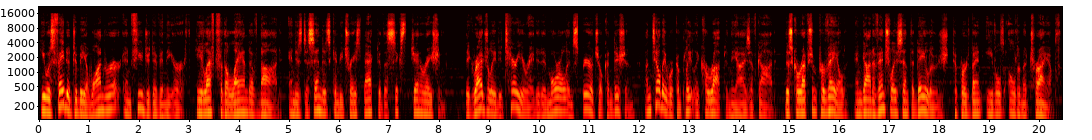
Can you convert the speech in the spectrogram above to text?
He was fated to be a wanderer and fugitive in the earth. He left for the land of Nod, and his descendants can be traced back to the sixth generation. They gradually deteriorated in moral and spiritual condition until they were completely corrupt in the eyes of God. This corruption prevailed, and God eventually sent the deluge to prevent evil's ultimate triumph.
